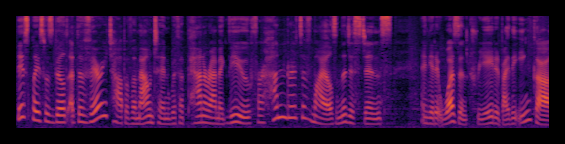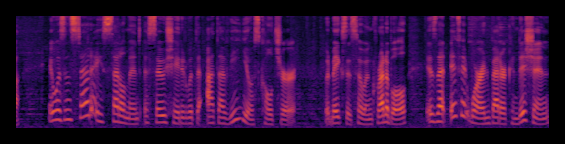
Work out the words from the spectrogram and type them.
this place was built at the very top of a mountain with a panoramic view for hundreds of miles in the distance. And yet it wasn't created by the Inca. It was instead a settlement associated with the Atavillos culture. What makes it so incredible is that if it were in better condition,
